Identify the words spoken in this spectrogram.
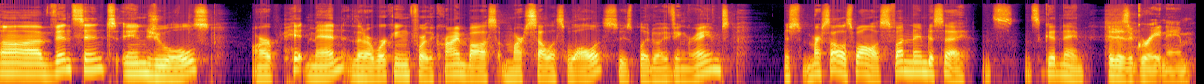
uh, Vincent and Jules are hitmen that are working for the crime boss Marcellus Wallace, who's played by Ving Rhames. Just Marcellus Wallace, fun name to say. It's it's a good name. It is a great name.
